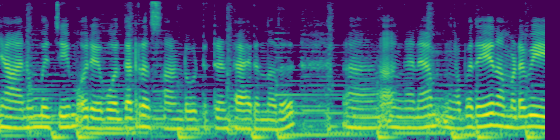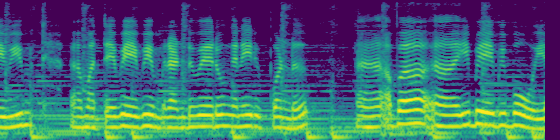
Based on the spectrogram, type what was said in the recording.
ഞാനും വെച്ചും ഒരേപോലത്തെ ഡ്രസ്സാണ് ഇട്ടിട്ടുണ്ടായിരുന്നത്. അങ്ങനെ അപ്പോൾ അതേ നമ്മുടെ ബേബിയും മറ്റേ ബേബിയും രണ്ടുപേരും ഇങ്ങനെ ഇരിപ്പുണ്ട്. അപ്പോൾ ഈ ബേബി ബോയ്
